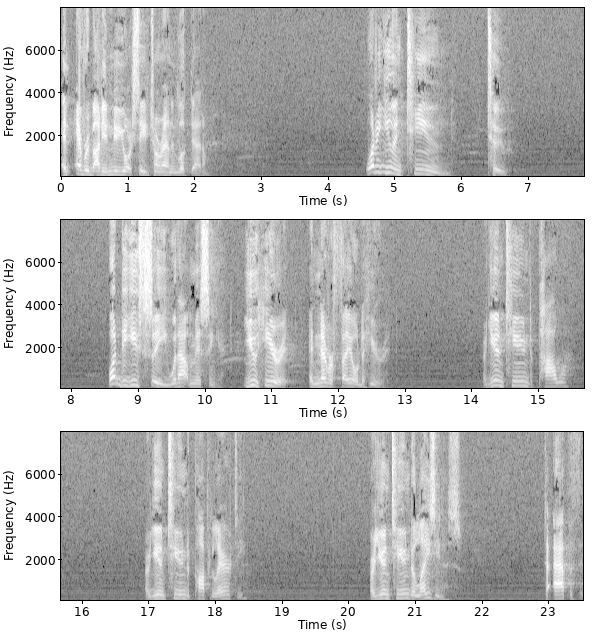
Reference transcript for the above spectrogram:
and everybody in New York City turned around and looked at him. What are you in tune to? What do you see without missing it? You hear it and never fail to hear it. Are you in tune to power? Are you in tune to popularity? Are you in tune to laziness? To apathy?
